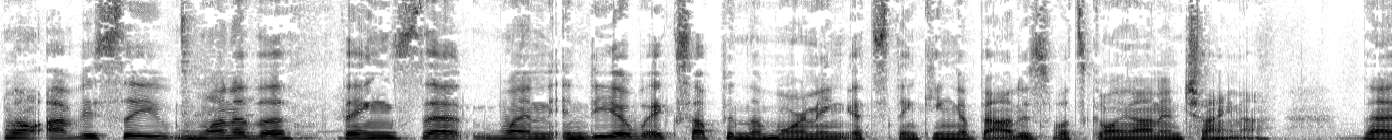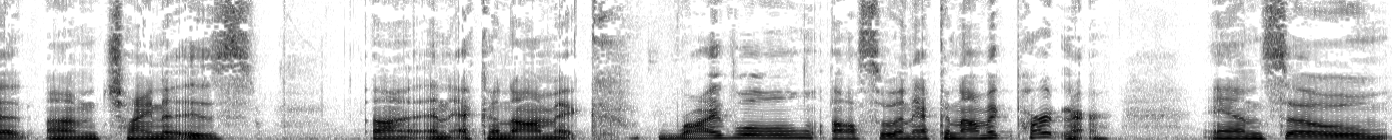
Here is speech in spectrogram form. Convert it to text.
Well, obviously, one of the things that when India wakes up in the morning, it's thinking about is what's going on in China. That um, China is uh, an economic rival, also an economic partner. And so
